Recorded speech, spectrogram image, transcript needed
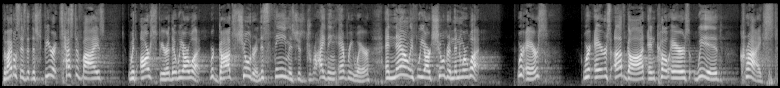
The Bible says that the Spirit testifies with our spirit that we are what? We're God's children. This theme is just driving everywhere. And now, if we are children, then we're what? We're heirs. We're heirs of God and co heirs with Christ.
